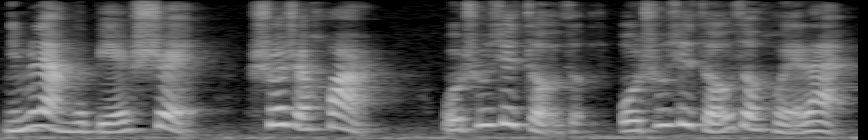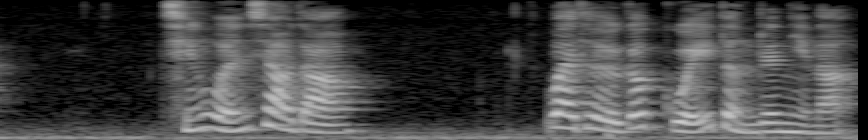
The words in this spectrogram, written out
你们两个别睡。”说着话，我出去走走，我出去走走回来。晴雯笑道：“外头有个鬼等着你呢。”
